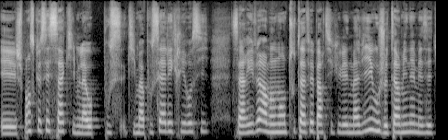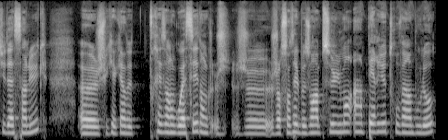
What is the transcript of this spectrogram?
Et je pense que c'est ça qui m'a poussé, à l'écrire aussi. C'est arrivé à un moment tout à fait particulier de ma vie où je terminais mes études à Saint-Luc. Euh, je suis quelqu'un de très angoissé, donc je, ressentais le besoin absolument impérieux de trouver un boulot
